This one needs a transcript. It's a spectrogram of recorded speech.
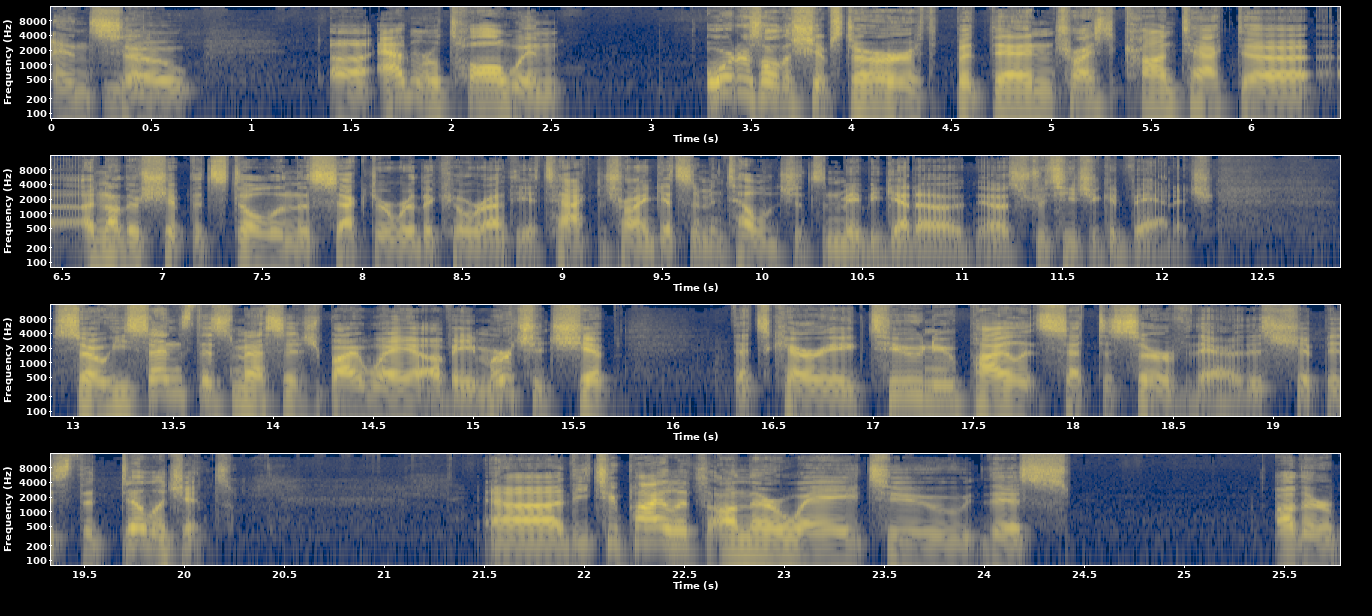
And so uh, Admiral Tolwyn orders all the ships to Earth, but then tries to contact uh, another ship that's still in the sector where the Kilrathi attacked to try and get some intelligence and maybe get a, a strategic advantage. So he sends this message by way of a merchant ship that's carrying two new pilots set to serve there. This ship is the Diligent. Uh, the two pilots on their way to this other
